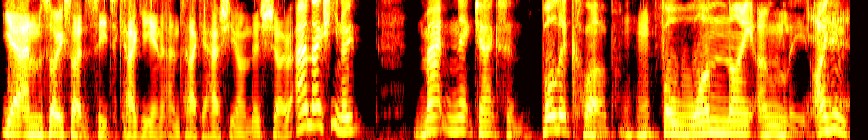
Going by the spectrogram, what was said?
yeah, and I'm so excited to see Takagi and, and Takahashi on this show. And actually, you know, Matt and Nick Jackson, Bullet Club Mm-hmm. for one night only. I think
